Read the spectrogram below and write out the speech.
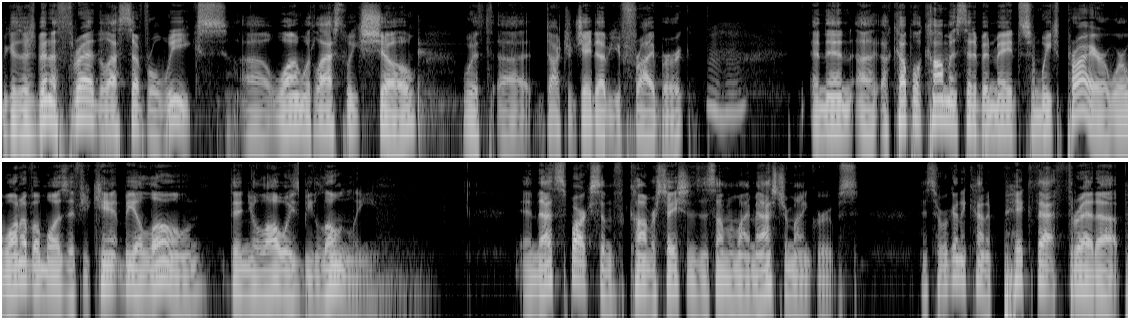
Because there's been a thread the last several weeks, uh, one with last week's show with uh, Dr. J.W. Freiberg, and then uh, a couple of comments that have been made some weeks prior, where one of them was, if you can't be alone, then you'll always be lonely. And that sparked some conversations in some of my mastermind groups. And so we're going to kind of pick that thread up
